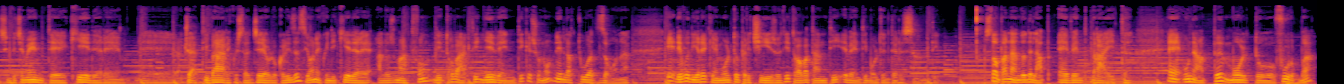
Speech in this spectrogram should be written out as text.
semplicemente chiedere eh, cioè attivare questa geolocalizzazione e quindi chiedere allo smartphone di trovarti gli eventi che sono nella tua zona e devo dire che è molto preciso e ti trova tanti eventi molto interessanti. Sto parlando dell'app Eventbrite. È un'app molto furba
